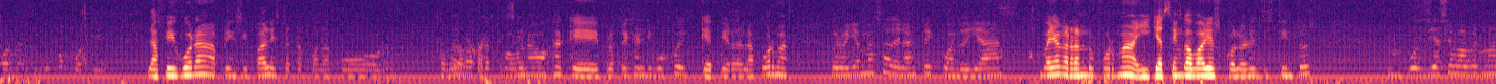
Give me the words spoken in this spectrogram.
forma de dibujo porque la figura principal está tapada por una, hoja. que proteja el dibujo y que pierda la forma. Pero ya más adelante, cuando ya vaya agarrando forma y ya tenga varios colores distintos, pues ya se va a ver más,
